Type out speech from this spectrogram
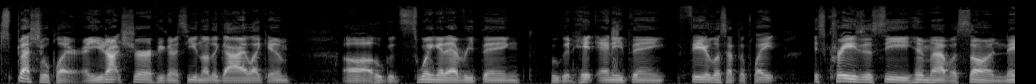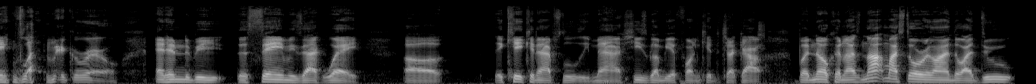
special player, and you're not sure if you're gonna see another guy like him, uh, who could swing at everything, who could hit anything, fearless at the plate. It's crazy to see him have a son named Vladimir Guerrero, and him to be the same exact way. Uh, the kid can absolutely mash. He's gonna be a fun kid to check out. But no, because that's not my storyline though. I do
